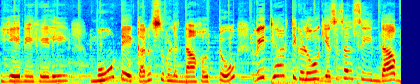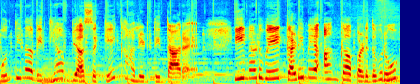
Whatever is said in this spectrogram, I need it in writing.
ಏನೇ ಹೇಳಿ ಮೂಟೆ ಕನಸುಗಳನ್ನ ಹೊತ್ತು ವಿದ್ಯಾರ್ಥಿಗಳು ಎಸ್ಎಸ್ಎಲ್ಸಿಯಿಂದ ಮುಂದಿನ ವಿದ್ಯಾಭ್ಯಾಸಕ್ಕೆ ಕಾಲಿಡ್ತಿದ್ದಾರೆ. ಈ ನಡುವೆ ಕಡಿಮೆ ಅಂಕ ಪಡೆದವರು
